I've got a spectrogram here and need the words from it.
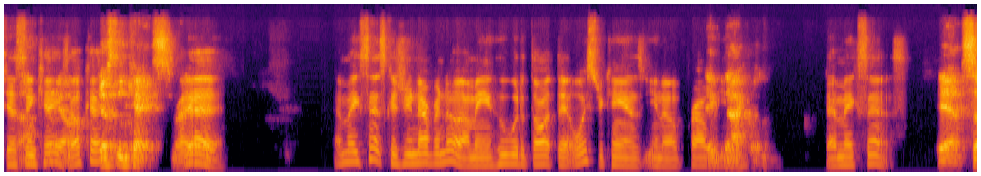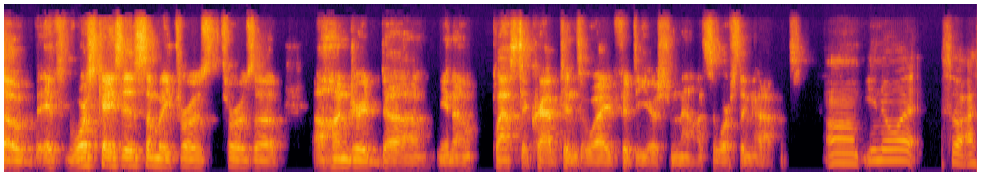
just in uh, case. okay. Just in case, right? Yeah. That makes sense because you never know. I mean, who would have thought that oyster cans, you know, probably exactly. You know, that makes sense. Yeah. So if worst case is somebody throws throws a a hundred uh, you know, plastic crab tins away 50 years from now, that's the worst thing that happens. Um, you know what? So I,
